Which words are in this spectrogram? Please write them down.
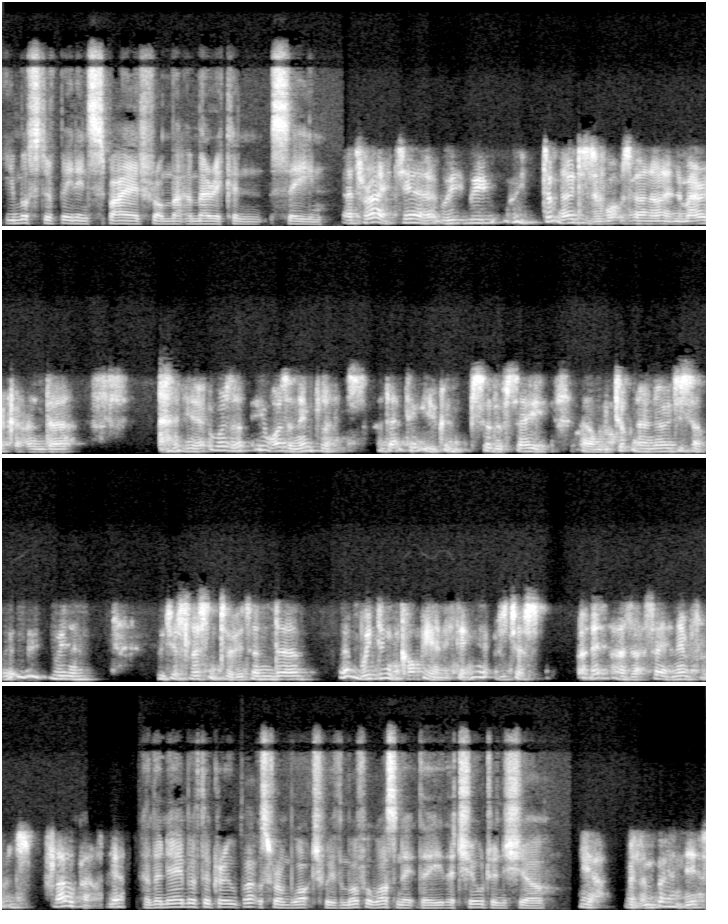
you must have been inspired from that American scene. That's right. Yeah, we we, we took notice of what was going on in America, and uh, yeah, it was a, it was an influence. I don't think you can sort of say we took no notice of it. We we just listened to it, and uh, we didn't copy anything. It was just, an, as I say, an influence Flower Power, yeah. And the name of the group, that was from Watch with Mother, wasn't it? The, the children's show. Yeah, Ben, yes.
